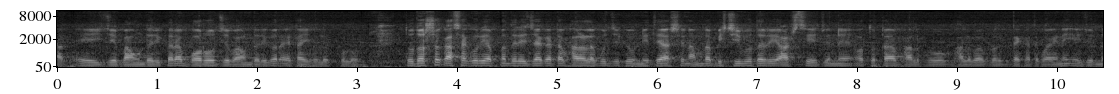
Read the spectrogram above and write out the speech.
আর এই যে বাউন্ডারি করা, বড় যে বাউন্ডারি করা এটাই হলো পোলট তো দর্শক, আশা করি আপনাদের এই জায়গাটা ভালো লাগবে যে কেউ নিতে আসেন। আমরা বৃষ্টিবতারে আসছি, এই জন্য অতটা ভালো ভালোভাবে দেখাতে পারিনি এই জন্য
